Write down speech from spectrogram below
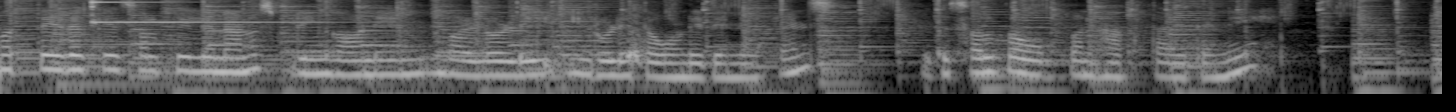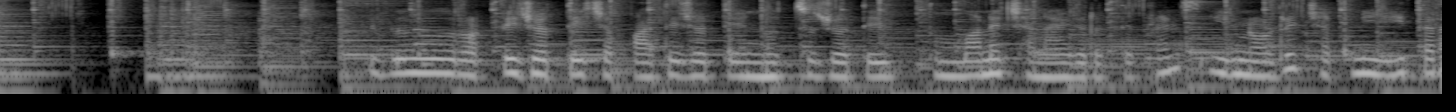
ಮತ್ತು ಇದಕ್ಕೆ ಸ್ವಲ್ಪ ಇಲ್ಲಿ ನಾನು ಸ್ಪ್ರಿಂಗ್ ಆನಿಯನ್, ಬೆಳ್ಳುಳ್ಳಿ, ಈರುಳ್ಳಿ ತೊಗೊಂಡಿದ್ದೀನಿ ಫ್ರೆಂಡ್ಸ್. ಇದು ಸ್ವಲ್ಪ ಉಪ್ಪನ್ನು ಹಾಕ್ತಾ ಇದ್ದೀನಿ. ಇದು ರೊಟ್ಟಿ ಜೊತೆ, ಚಪಾತಿ ಜೊತೆ, ನುಚ್ಚು ಜೊತೆ ತುಂಬಾ ಚೆನ್ನಾಗಿರುತ್ತೆ ಫ್ರೆಂಡ್ಸ್. ಈಗ ನೋಡಿರಿ ಚಟ್ನಿ ಈ ಥರ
